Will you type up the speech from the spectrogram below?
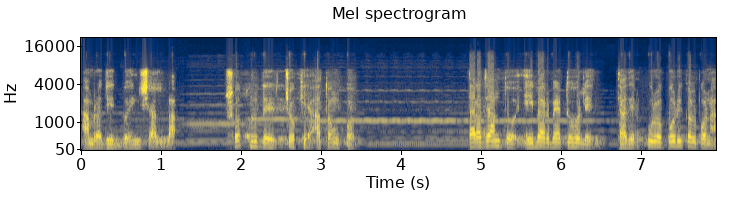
আমরা জিতব ইনশাল্লাহ শত্রুদের চোখে আতঙ্ক তারা জানতো এইবার ব্যর্থ হলে তাদের পুরো পরিকল্পনা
